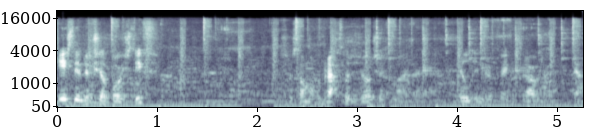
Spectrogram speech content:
Eerste indruk positief. Zoals het allemaal gebracht wordt, zo zeg maar. Heel indrukwekkend trouwens. Ja.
